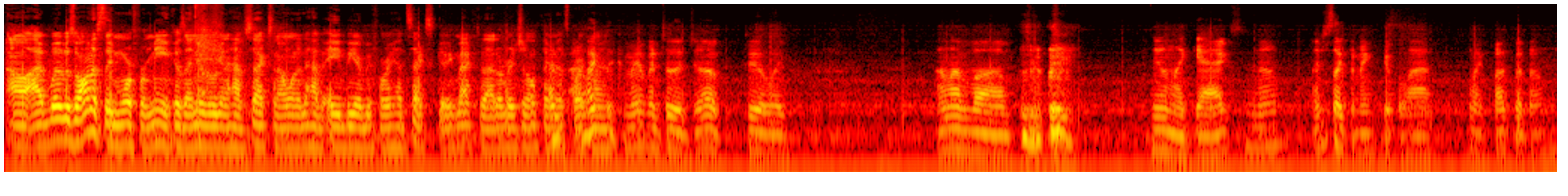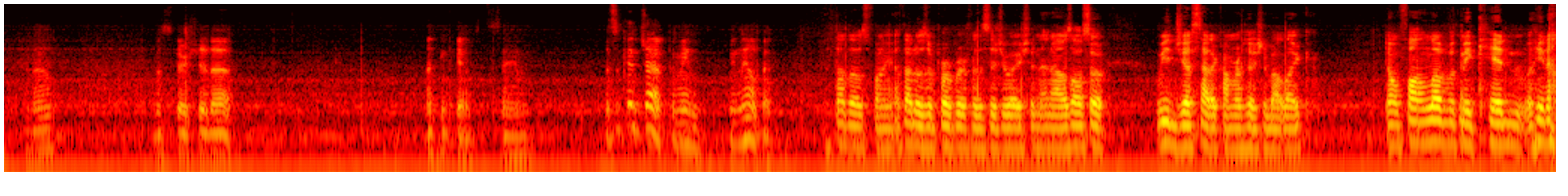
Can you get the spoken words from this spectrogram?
Oh, I, it was honestly more for me because I knew we were gonna have sex and I wanted to have a beer before we had sex. Getting back to that original thing, I, that's part. I like the commitment to the joke too. Like I love um, doing like gags. You know, I just like to make people laugh. Like fuck with them. You know, let's stir shit up. I think yeah, it's the same. That's a good joke. I mean, you nailed it. I thought that was funny. I thought it was appropriate for the situation, and I was also, we just had a conversation about like, don't fall in love with me, kid. You know,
